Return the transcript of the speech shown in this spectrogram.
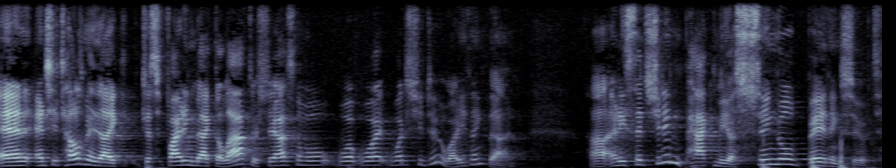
and, and she tells me, like, just fighting back the laughter, she asks him, Well, what, what, what did she do? Why do you think that? Uh, and he said, She didn't pack me a single bathing suit.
